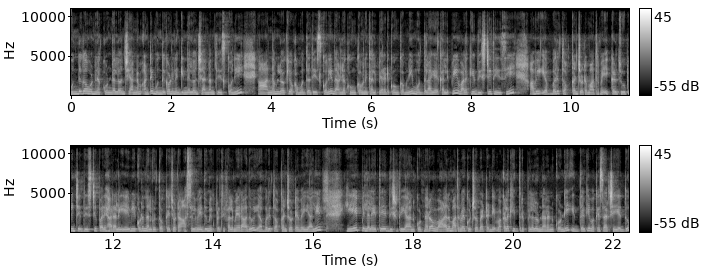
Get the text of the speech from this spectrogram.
ముందుగా వండిన కుండలోంచి అన్నం అంటే ముందుగా వండిన గిన్నెలోంచి అన్నం తీసుకొని ఆ అన్నంలోకి ఒక ముద్ద తీసుకొని దాంట్లో కుంకుమని కలిపి అరటి కుంకుమని ముద్దలాగే కలిపి వాళ్ళకి దిష్టి తీసి అవి ఎవ్వరు తొక్కని చోట మాత్రమే ఇక్కడ చూపించే దిష్టి పరిహారాలు ఏవి కూడా నలుగురు తొక్కే చోట అసలు వేయదు మీకు ప్రతిఫలమే రాదు ఎవరి తొక్కని చోటే వేయాలి. ఏ పిల్లలైతే దిష్టి తీయాలనుకుంటున్నారో వాళ్ళని మాత్రమే కూర్చోబెట్టండి. ఒకళ్ళకి ఇద్దరు పిల్లలు ఉన్నారనుకోండి ఇద్దరికి ఒకేసారి చేయొద్దు.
